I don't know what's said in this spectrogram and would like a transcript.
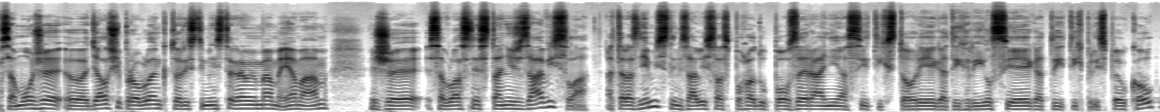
sa môže, e, ďalší problém, ktorý s tým Instagramom máme, ja mám, že sa vlastne staneš závislá. A teraz nemyslím závislá z pohľadu pozerania si tých storiek a tých reelsiek a tých, tých príspevkov,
